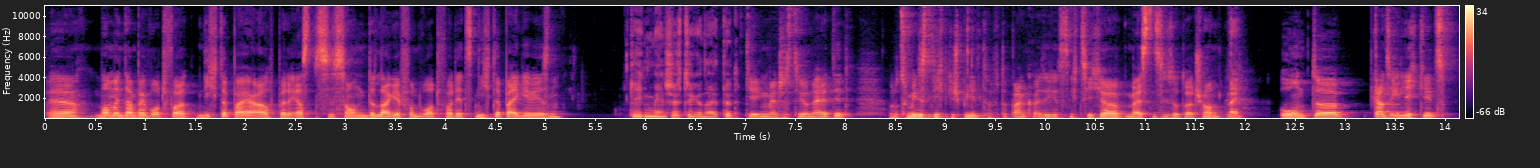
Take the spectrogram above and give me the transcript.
Äh, momentan bei Watford nicht dabei, auch bei der ersten Saison in der Lage von Watford jetzt nicht dabei gewesen. Gegen Manchester United. Gegen Manchester United. Oder zumindest nicht gespielt. Auf der Bank weiß ich jetzt nicht sicher. Meistens ist er dort schon. Nein. Und äh, ganz ähnlich geht's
